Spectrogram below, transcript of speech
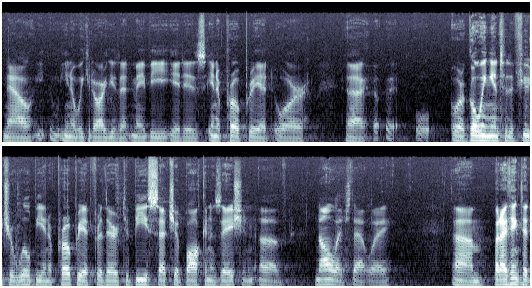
Now, you know, we could argue that maybe it is inappropriate or, uh, or- going into the future will be inappropriate for there to be such a balkanization of knowledge that way. Um, But I think that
